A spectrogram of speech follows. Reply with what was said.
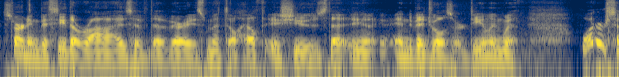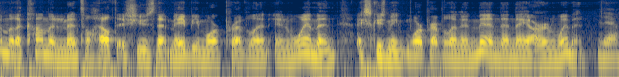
starting to see the rise of the various mental health issues that you know, individuals are dealing with. What are some of the common mental health issues that may be more prevalent in women, excuse me, more prevalent in men than they are in women? Yeah.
